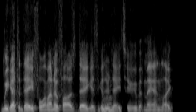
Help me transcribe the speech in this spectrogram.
we got the day for them. I know Father's Day gets good mm-hmm. day too, but man, like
